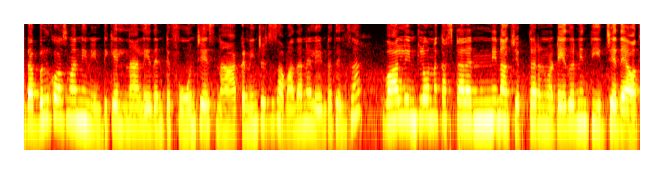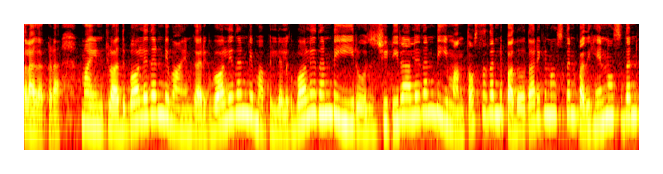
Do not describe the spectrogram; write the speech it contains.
డబ్బుల కోసమని నేను ఇంటికి వెళ్ళినా లేదంటే ఫోన్ చేసినా అక్కడి నుంచి వచ్చే సమాధానాలు ఏంటో తెలుసా? వాళ్ళ ఇంట్లో ఉన్న కష్టాలన్నీ నాకు చెప్తారనమాట ఏదో నేను తీర్చే దేవతలాగా అక్కడ. మా ఇంట్లో అది బాగోలేదండి మా ఆయన గారికి బాగోలేదండి మా పిల్లలకి బాగోలేదండి ఈ రోజు చిటీ రాలేదండి ఈ మంత్ వస్తుందండి పదో తారీఖున వస్తుందండి పదిహేను వస్తుందండి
